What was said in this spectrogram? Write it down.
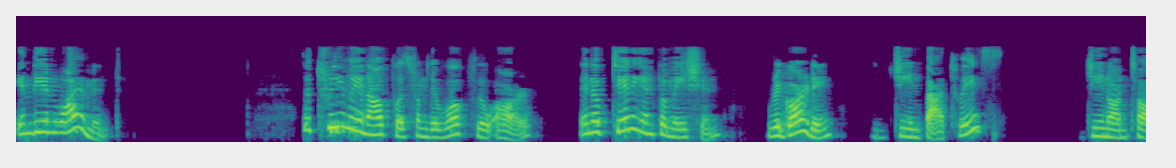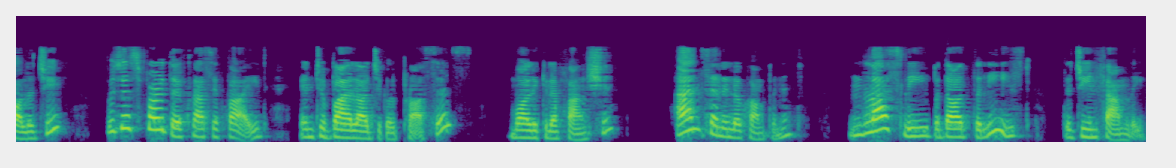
in the environment? The three main outputs from the workflow are in obtaining information regarding gene pathways, gene ontology, which is further classified into biological process, molecular function, and cellular component. And lastly, but not the least, the gene family.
